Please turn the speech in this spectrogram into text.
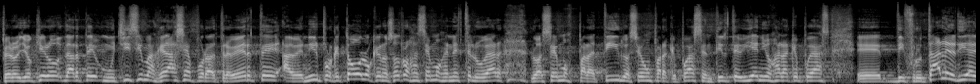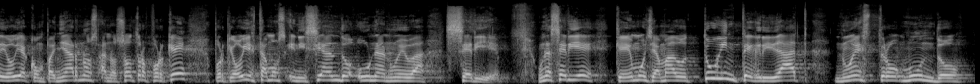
pero yo quiero darte muchísimas gracias por atreverte a venir, porque todo lo que nosotros hacemos en este lugar lo hacemos para ti, lo hacemos para que puedas sentir bien y ojalá que puedas eh, disfrutar el día de hoy, acompañarnos a nosotros. ¿Por qué? Porque hoy estamos iniciando una nueva serie. Una serie que hemos llamado Tu integridad, nuestro mundo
